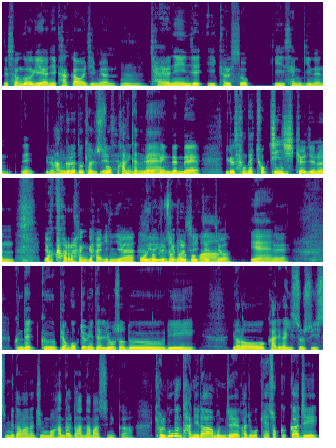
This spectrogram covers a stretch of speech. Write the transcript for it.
이제 선거 기간이 가까워지면 음. 자연히 이제 이 결속 이 생기는 네? 이런 안 그래도 결속할 네, 텐데 했는데 이걸 상당히 촉진시켜주는 역할을 한 거 아니냐 오히려 뭐 그렇게 볼 수 있겠죠. 예. 네. 근데 그 변곡점이 될 요소들이 여러 가지가 있을 수 있습니다만은 지금 뭐 한 달도 안 남았으니까 결국은 단일화 문제 가지고 계속 끝까지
